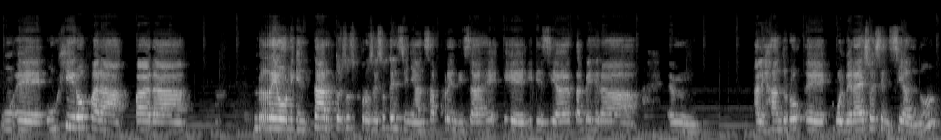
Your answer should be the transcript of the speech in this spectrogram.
un, eh, giro para, para reorientar todos esos procesos de enseñanza, aprendizaje, eh, y decía tal vez era em, Alejandro, volver a eso esencial, ¿no?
